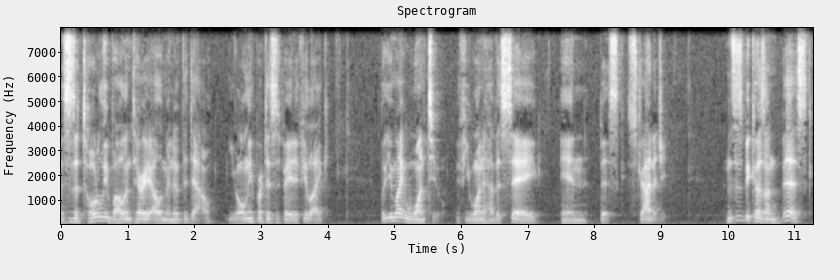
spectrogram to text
This is a totally voluntary element of the DAO. You only participate if you like, but you might want to if you want to have a say in Bisq strategy. And this is because on Bisq,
